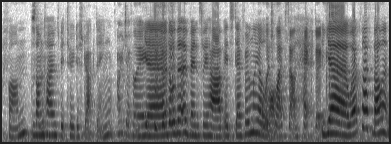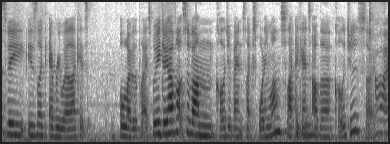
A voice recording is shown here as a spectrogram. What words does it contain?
fun. Sometimes a bit too distracting. Oh, definitely. Yeah, with all the events we have, it's definitely a College life sounds hectic. Yeah, work-life balance we is like everywhere. Like it's all over the place. But we do have lots of um college events, like sporting ones, like against other colleges. So Mm-hmm. Oh,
